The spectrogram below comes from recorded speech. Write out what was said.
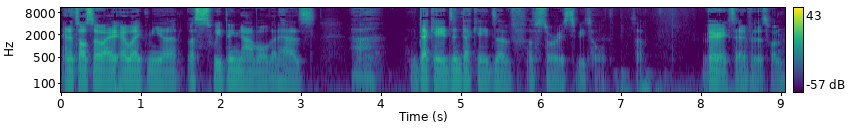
and it's also, I, I like me a, a sweeping novel that has uh, decades and decades of, of stories to be told. So, very excited for this one.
